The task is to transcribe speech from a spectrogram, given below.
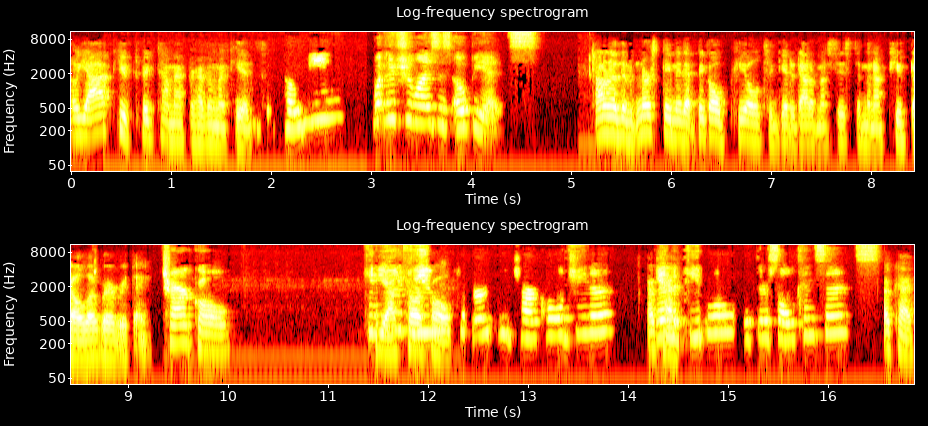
Oh yeah, I puked big time after having my kids. Codeine? What neutralizes opiates? I don't know. The nurse gave me that big old pill to get it out of my system, and I puked all over everything. Charcoal. Can Yeah, you infuse charcoal. the earth with charcoal, Gina? And the people with their soul consents? okay.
